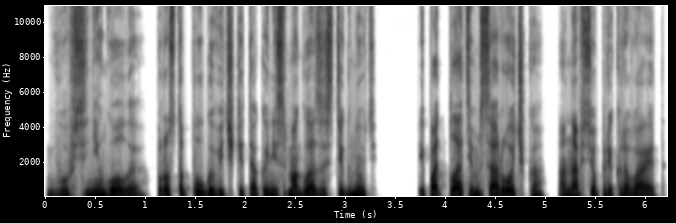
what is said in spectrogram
Вовсе не голая, просто пуговички так и не смогла застегнуть. И под платьем сорочка, она все прикрывает.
